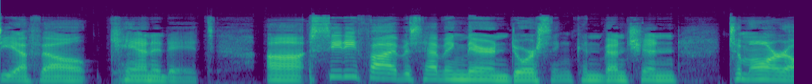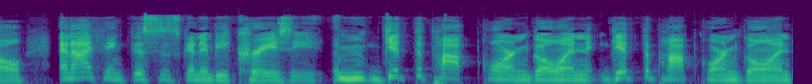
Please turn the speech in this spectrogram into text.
DFL candidate. Uh, CD5 is having their endorsing convention tomorrow, and I think this is going to be crazy. Get the popcorn going. Get the popcorn going.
